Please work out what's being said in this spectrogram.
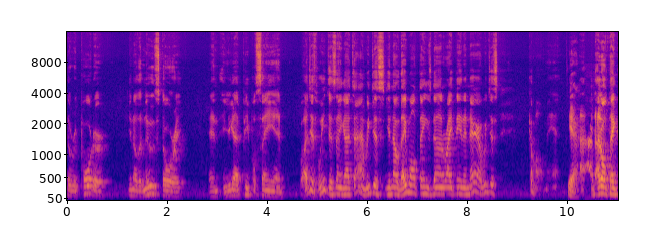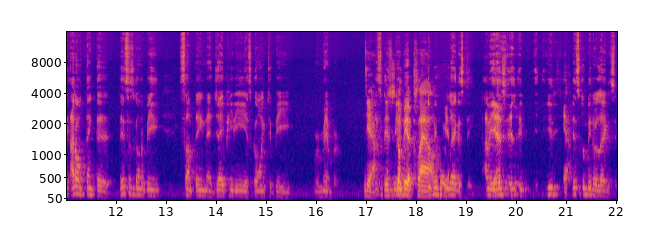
the reporter, you know, the news story, and you got people saying, well, I just, we just ain't got time. We just, you know, they want things done right then and there. We just, come on, man. Yeah. I, I don't think, I don't think that this is going to be something that JPD is going to be remembered. Yeah, this, this is going to be a cloud. Be their yeah. legacy. I mean, yeah. it's, it, it, you, yeah. this is going to be their legacy.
